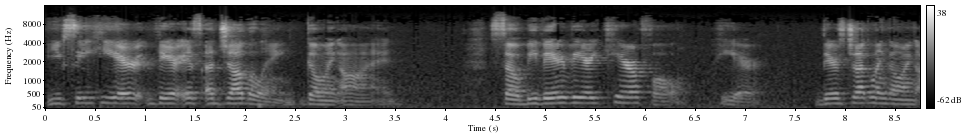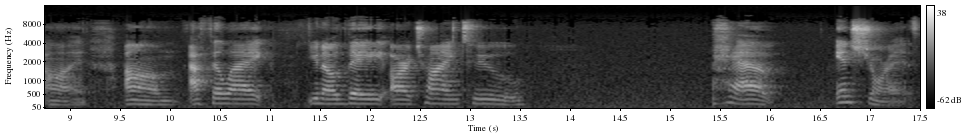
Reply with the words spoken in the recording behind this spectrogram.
you see here, there is a juggling going on. So be very, very careful here. There's juggling going on. Um, I feel like, you know, they are trying to have insurance.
